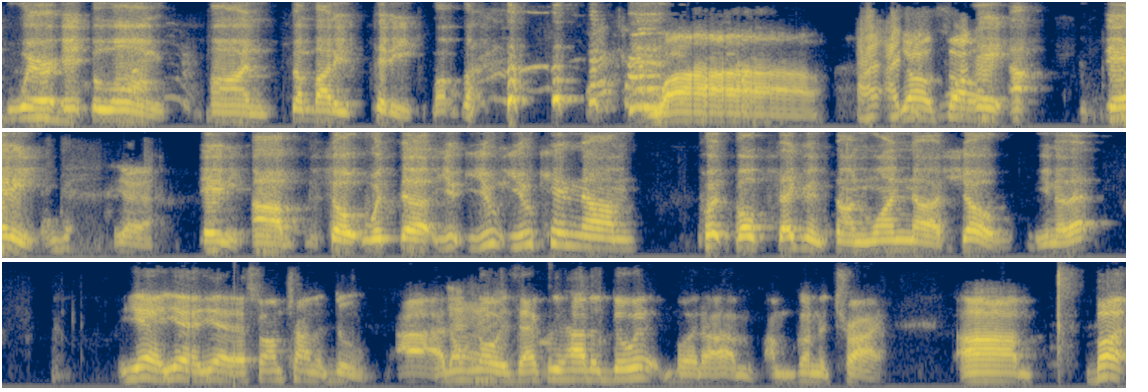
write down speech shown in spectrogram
where it belongs on somebody's titty. wow. I, I Yo, so hey, uh, Danny. Yeah. Danny. Um, so with the you you you can um put both segments on one uh, show. You know that? Yeah, yeah, yeah. That's what I'm trying to do. I, I don't know exactly how to do it, but um, I'm gonna try. Um, but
